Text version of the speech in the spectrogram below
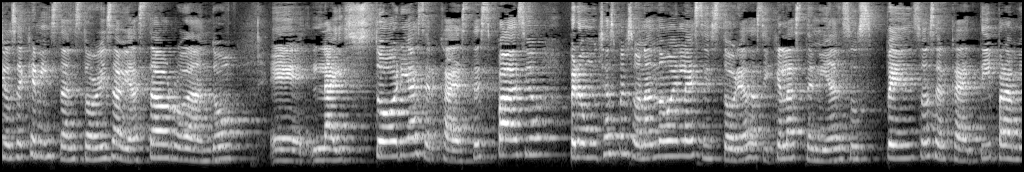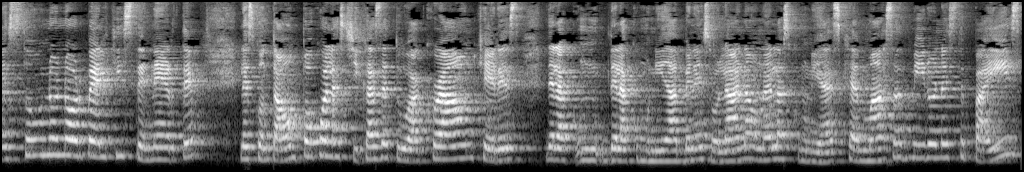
Yo sé que en Instant Stories había estado rodando eh, la historia acerca de este espacio, pero muchas personas no ven las historias, así que las tenía en suspenso acerca de ti. Para mí es todo un honor, Belkis, tenerte. Les contaba un poco a las chicas de tu background, que eres de la, de la comunidad venezolana, una de las comunidades que más admiro en este país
